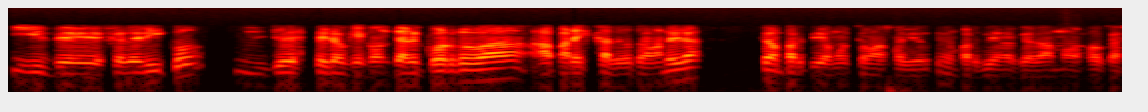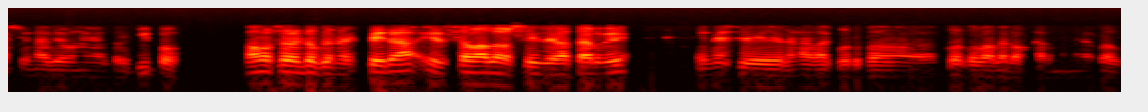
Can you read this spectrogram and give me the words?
y de Federico. Yo espero que contra el Córdoba aparezca de otra manera, sea un partido mucho más abierto, un partido en el que damos ocasiones de unir a otro equipo. Vamos a ver lo que nos espera el sábado a las 6 de la tarde en ese Granada Córdoba, de los Cármenes, Raúl.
